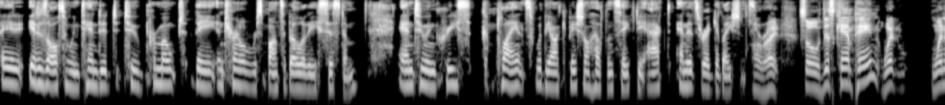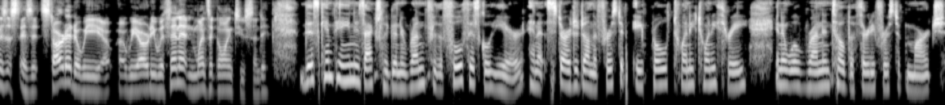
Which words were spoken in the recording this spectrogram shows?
It is also intended to promote the internal responsibility system and to increase compliance with the Occupational Health and Safety Act and its regulations. All right. So this campaign, what when is it is it started? Are we are we already within it? And when's it going to, Cindy? This campaign is actually going to run for the full fiscal year, and it started on the first of April, 2023, and it will run until the 31st of March,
